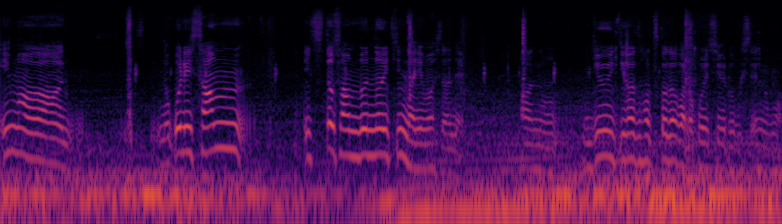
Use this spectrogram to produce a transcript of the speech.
今残り31と3分の1になりましたね。あの11月20日だからこれ収録してるのが。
